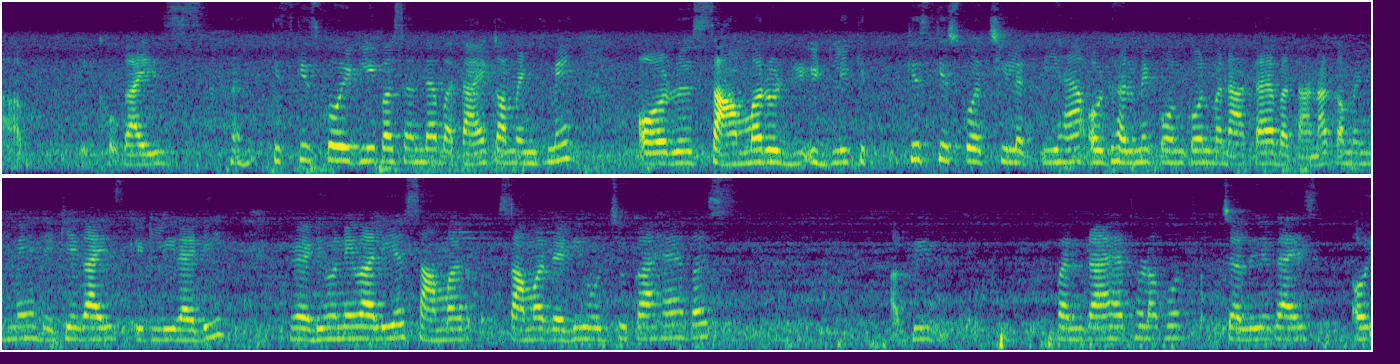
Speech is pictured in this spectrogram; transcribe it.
अब देखो गाइस किस किस को इडली पसंद है बताएँ कमेंट में. और सांभर और इडली किस किस को अच्छी लगती है और घर में कौन कौन बनाता है बताना कमेंट में. देखिए गाइस इडली रेडी रेडी होने वाली है. सांभर सांभर रेडी हो चुका है बस. अभी बन रहा है थोड़ा बहुत. चलिए गाइस और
